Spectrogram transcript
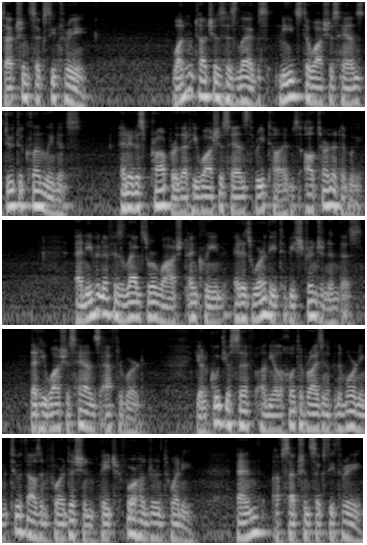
Section 63. One who touches his legs needs to wash his hands due to cleanliness, and it is proper that he wash his hands three times alternatively. And even if his legs were washed and clean, it is worthy to be stringent in this, that he wash his hands afterward. Yalkut Yosef on the Halachot of Rising Up in the Morning, 2004 edition, page 420. End of section 63.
